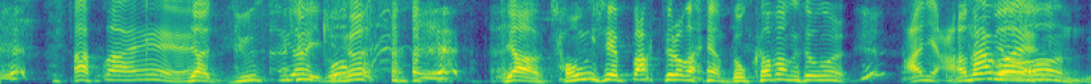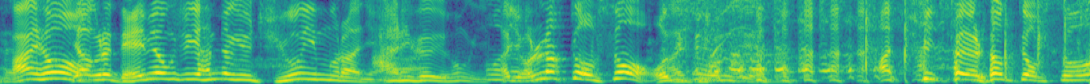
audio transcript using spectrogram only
사과해. 야 뉴스야 이거? 야 정시에 빡 들어가냐 녹화 방송을 아니 안 사과해. 오면 아, 형. 야 그래 네 명 중에 한 명이면 주요 인물 아니야 아니, 그 형. 아, 연락도 없어 어디쯤 오는지 아 진짜 연락도 없어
